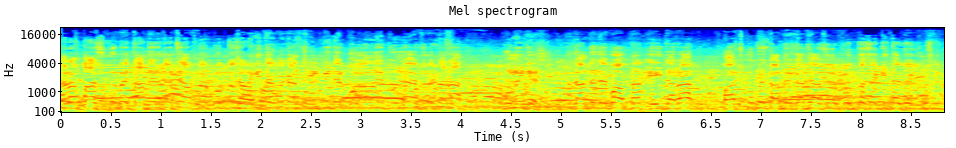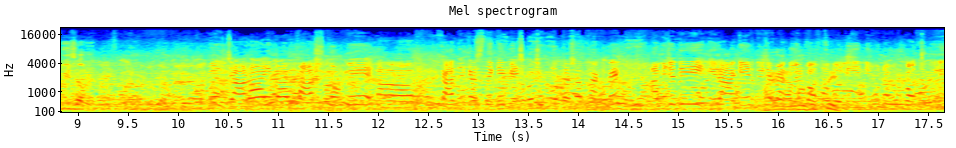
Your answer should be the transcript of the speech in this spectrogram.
যারা পাস করবে তাদের কাছে আপনার প্রত্যাশা কি থাকবে? কারণ শিল্পীদের কল্যাণের জন্য আসলে তারা কমিটেড জানতে দেবো আপনার এই যারা পাস করবে তাদের কাছে আসলে প্রত্যাশা কি থাকবে শিল্পী হিসাবে? যারা এবার পাশ করবে আহ, তাদের কাছ থেকে বেশ কিছু প্রত্যাশা থাকবে। আমি যদি এর আগের দুইটা প্যানেলের কথা বলি নিপুণাপুর কথা বলি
